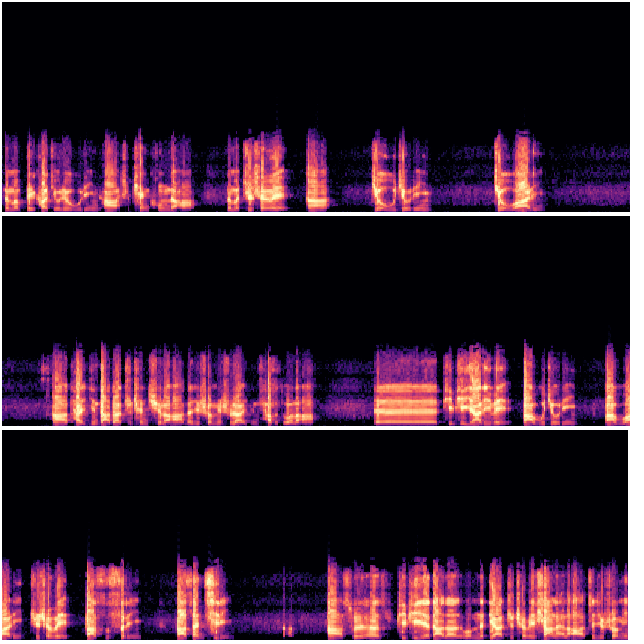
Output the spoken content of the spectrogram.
那么背靠九六五零啊是偏空的啊，那么支撑位啊九五九零九五二零啊，它已经达到支撑区了啊，那就说明数量已经差不多了啊。呃，PP 压力位八五九零八五二零，支撑位八四四零八三七零啊，所以呃 PP 也达到我们的第二支撑位上来了啊，这就说明。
